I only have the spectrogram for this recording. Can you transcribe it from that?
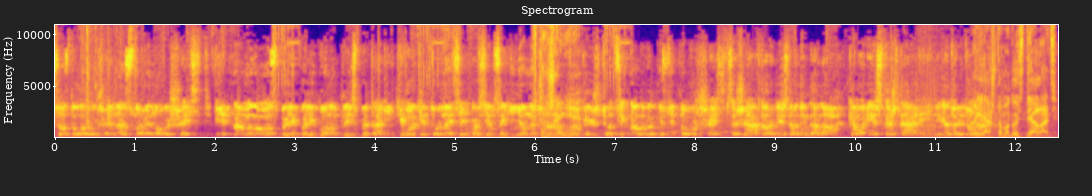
Создал оружие на основе Новы-6. Вьетнам и Лаос были полигоном для испытаний. Его агентурная сеть по всем Соединенным Штатам только и ждет сигнала выпустить Нову-6. США вторглись давным-давно. Коммунисты ждали и готовят А удар. я что могу сделать?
